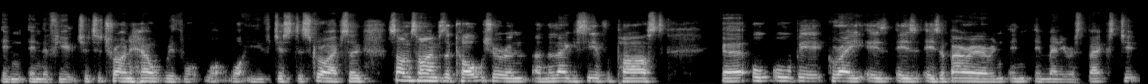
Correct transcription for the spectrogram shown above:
In in the future to try and help with what what, what you've just described. So sometimes the culture and, and the legacy of the past uh, albeit great is is is a barrier in, in, in many respects. Do,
